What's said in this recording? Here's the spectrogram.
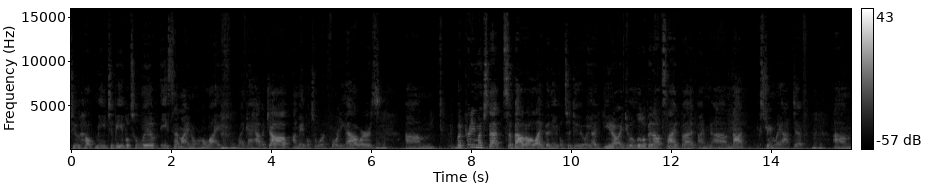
to help me to be able to live a semi normal life. Like I have a job, I'm able to work 40 hours. Um, but pretty much that's about all I've been able to do. I, you know, I do a little bit outside, but I'm um, not extremely active. Um,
